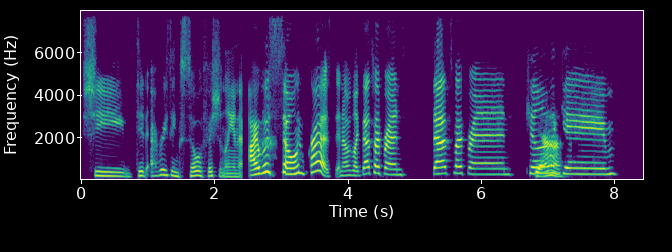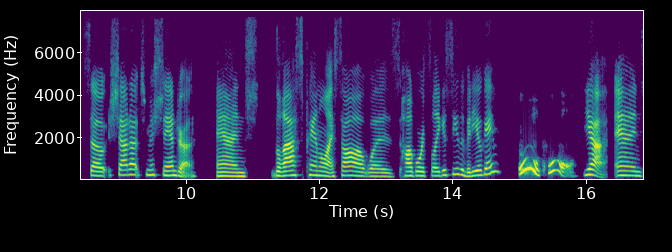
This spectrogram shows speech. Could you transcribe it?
she did everything so efficiently. And I was so impressed. And I was like, that's my friend. That's my friend. Killing Yeah. the game. So shout out to Miss Chandra. And the last panel I saw was Hogwarts Legacy, the video game. Oh, cool. Yeah. And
